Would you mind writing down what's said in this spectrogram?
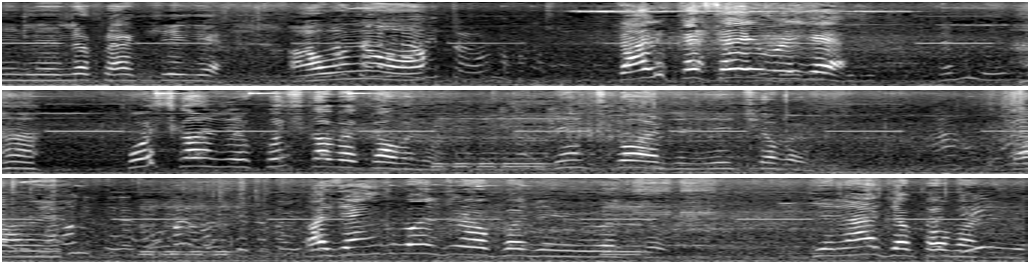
ನಿಲ್ಲೆಲ್ಲ ಫ್ಯಾಕ್ಟ್ರಿಗೆ ಅವನು ಕಾಲು ಕಷ್ಟ ಇವಳಿಗೆ. ಹಾಂ ಕೂಸ್ಕೊಂಡ್ರೆ ಕೂಸ್ಕೋಬೇಕು ಅವನು. ನಿಂತ್ಕೊಂಡ್ರೆ ನಿಂತ್ಕೋಬೇಕು. ಸ್ವಾಮಿ ಅದು ಹೆಂಗೆ ಬಂದ್ರಪ್ಪ ನೀವು ಇವತ್ತು? ದಿನ ಜಪ ಮಾಡಿದ್ರು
